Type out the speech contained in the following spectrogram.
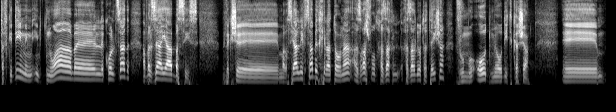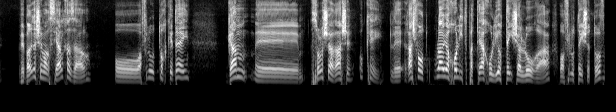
תפקידים, עם, עם תנועה לכל צד, אבל זה היה הבסיס. וכשמרסיאל נפצע בתחילת העונה, אז רשפורד חזר, חזר להיות התשע, והוא מאוד מאוד התקשה. וברגע שמרסיאל חזר, או אפילו תוך כדי, גם אה, סולשר ראה שאוקיי, לרשפורד אולי הוא יכול להתפתח או להיות תשע לא רע, או אפילו תשע טוב,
